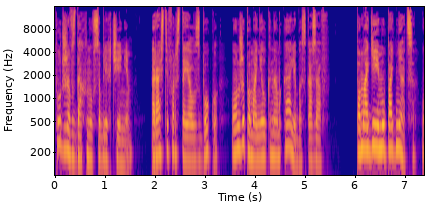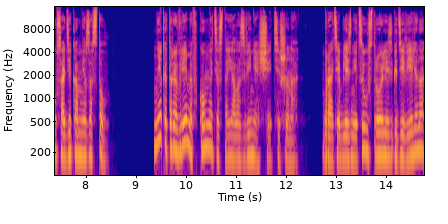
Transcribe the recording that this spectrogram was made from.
тут же вздохнув с облегчением. Растифор стоял сбоку, он же поманил к нам Калиба, сказав, «Помоги ему подняться, усади ко мне за стол». Некоторое время в комнате стояла звенящая тишина. Братья-близнецы устроились где велено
